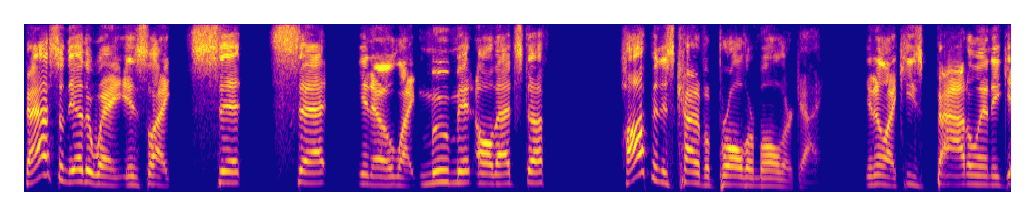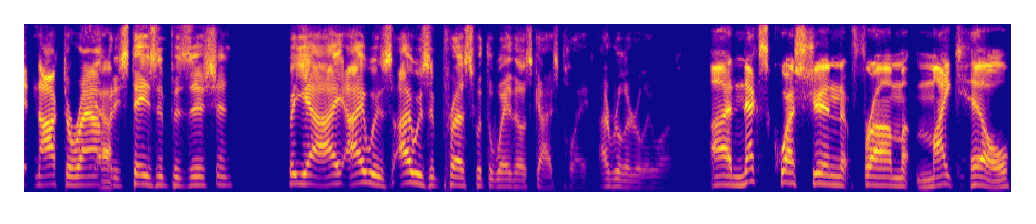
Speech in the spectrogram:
Bass on the other way is like sit, set, you know, like movement, all that stuff. Hoffman is kind of a brawler mauler guy. You know, like he's battling, he get knocked around, Yeah. but he stays in position. But yeah, I, I was I was impressed with the way those guys played. I really, really was. Uh, next question from Mike Hill.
